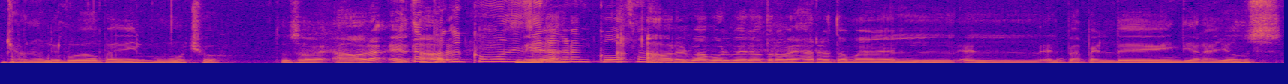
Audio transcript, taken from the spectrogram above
Yo no le puedo pedir mucho. Tú sabes, ahora él, tampoco ahora- es como si mira, hiciera gran cosa. Ahora él va a volver otra vez a retomar el, el, el papel de Indiana Jones.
